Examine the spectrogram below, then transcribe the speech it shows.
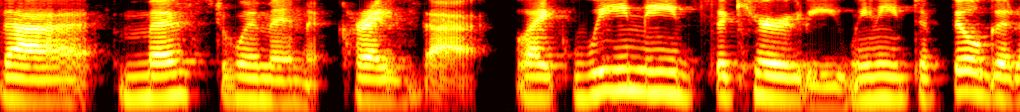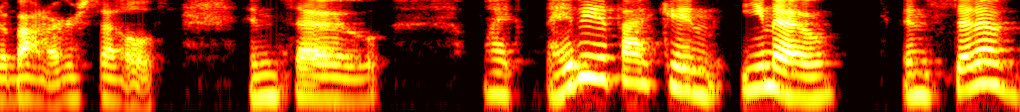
that most women crave that. Like, we need security, we need to feel good about ourselves. And so, like, maybe if I can, you know, instead of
